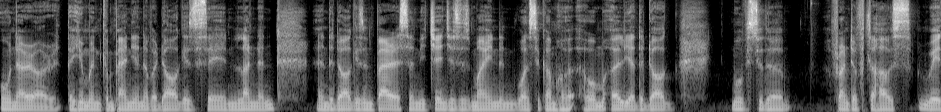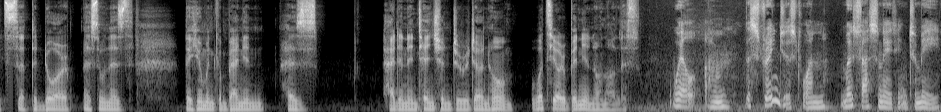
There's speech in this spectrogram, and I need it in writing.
owner or the human companion of a dog is, say, in London, and the dog is in Paris and he changes his mind and wants to come ho- home earlier, the dog moves to the front of the house, waits at the door as soon as the human companion has had an intention to return home. What's your opinion on all this? Well, um, the strangest one, most fascinating to me,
